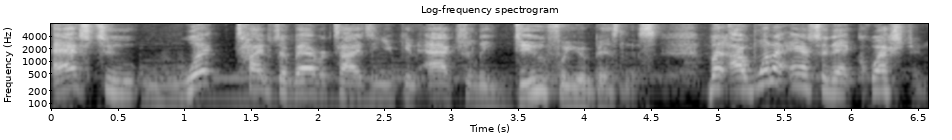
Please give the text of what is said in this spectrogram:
as to what types of advertising you can actually do for your business. But I want to answer that question.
